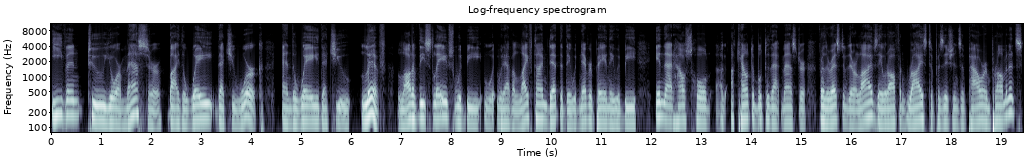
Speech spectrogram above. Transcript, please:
even to your master by the way that you work and the way that you live. A lot of these slaves would be would have a lifetime debt that they would never pay, and they would be in that household uh, accountable to that master for the rest of their lives. They would often rise to positions of power and prominence.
